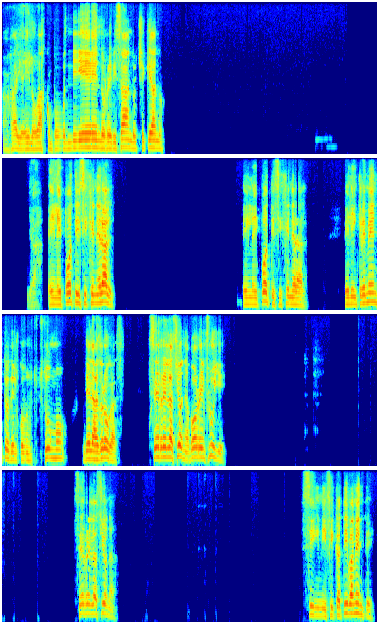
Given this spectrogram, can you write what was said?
Ajá, y ahí lo vas componiendo, revisando, chequeando. Ya, en la hipótesis general, en la hipótesis general, el incremento del consumo de las drogas. Se relaciona, borra, influye. Se relaciona. Significativamente,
